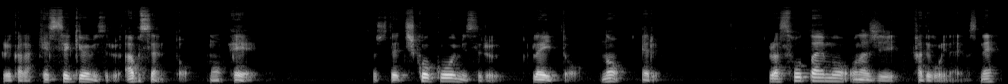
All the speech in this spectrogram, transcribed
それから欠席を意味するアブセントの A、そして遅刻を意味するレイトの L。これは相対も同じカテゴリーになりますね。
